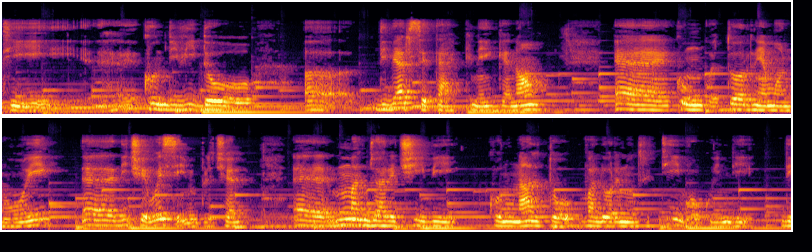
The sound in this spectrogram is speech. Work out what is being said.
ti eh, condivido uh, diverse tecniche, no? Eh, comunque torniamo a noi, eh, dicevo è semplice, eh, mangiare cibi con un alto valore nutritivo, quindi di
